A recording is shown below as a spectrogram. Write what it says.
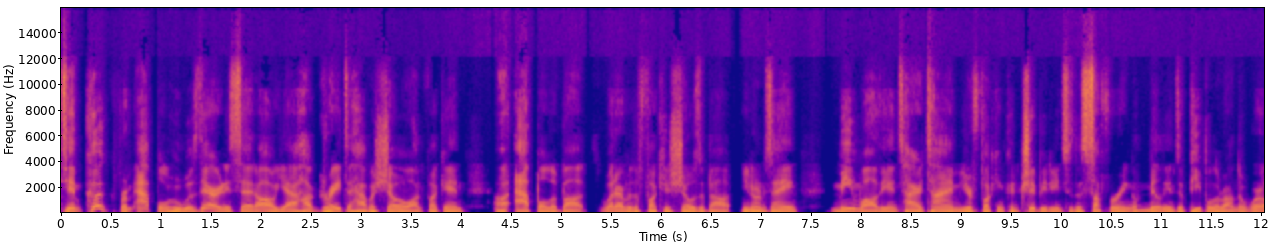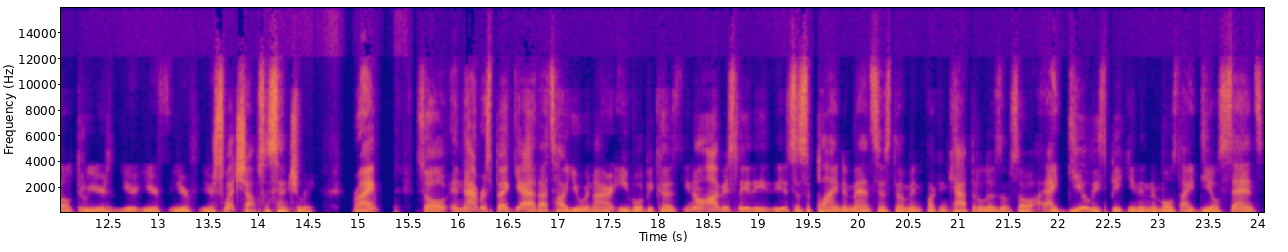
Tim Cook from Apple, who was there, and he said, "Oh yeah, how great to have a show on fucking uh, Apple about whatever the fuck his show's about." You know what I'm saying? Meanwhile, the entire time you're fucking contributing to the suffering of millions of people around the world through your your your your, your sweatshops, essentially, right? So in that respect, yeah, that's how you and I are evil because you know obviously the, it's a supply and demand system in fucking capitalism. So ideally speaking, in the most ideal sense,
